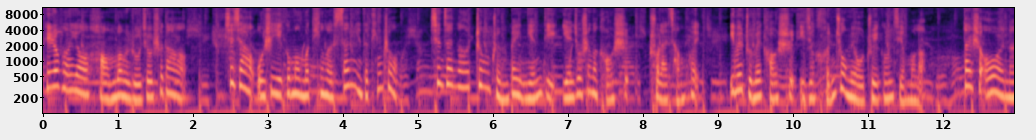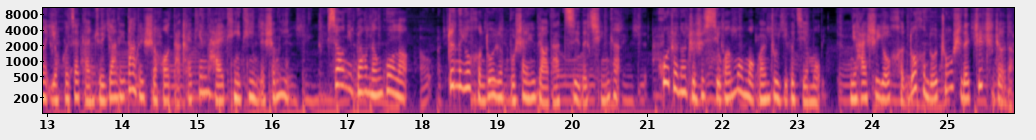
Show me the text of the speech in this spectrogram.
听众朋友，好梦如就说道：“谢谢，我是一个默默听了三年的听众，现在呢正准备年底研究生的考试。说来惭愧，因为准备考试已经很久没有追更节目了，但是偶尔呢也会在感觉压力大的时候打开电台听一听你的声音。希望你不要难过了。真的有很多人不善于表达自己的情感，或者呢只是习惯默默关注一个节目，你还是有很多很多忠实的支持者的。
